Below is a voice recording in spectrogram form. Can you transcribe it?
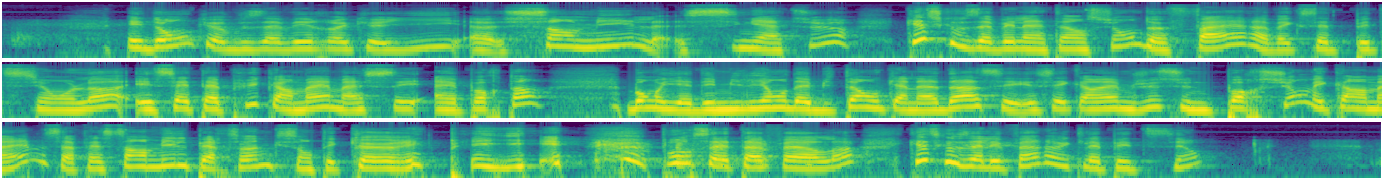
Et donc, vous avez recueilli 100 000 signatures. Qu'est-ce que vous avez l'intention de faire avec cette pétition-là et cet appui quand même assez important? Bon, il y a des millions d'habitants au Canada, c'est quand même juste une portion, mais quand même, ça fait 100 000 personnes qui sont écœurées de payer pour cette affaire-là. Qu'est-ce que vous allez faire avec la pétition?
